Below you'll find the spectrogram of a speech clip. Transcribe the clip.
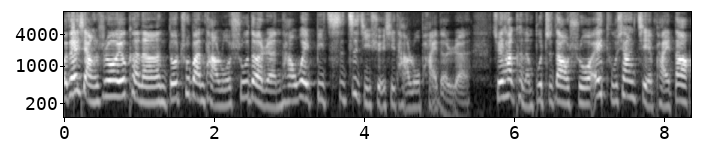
我在想说，有可能很多出版塔罗书的人，他未必是自己学习塔罗牌的人，所以他可能不知道说，诶，图像解牌到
